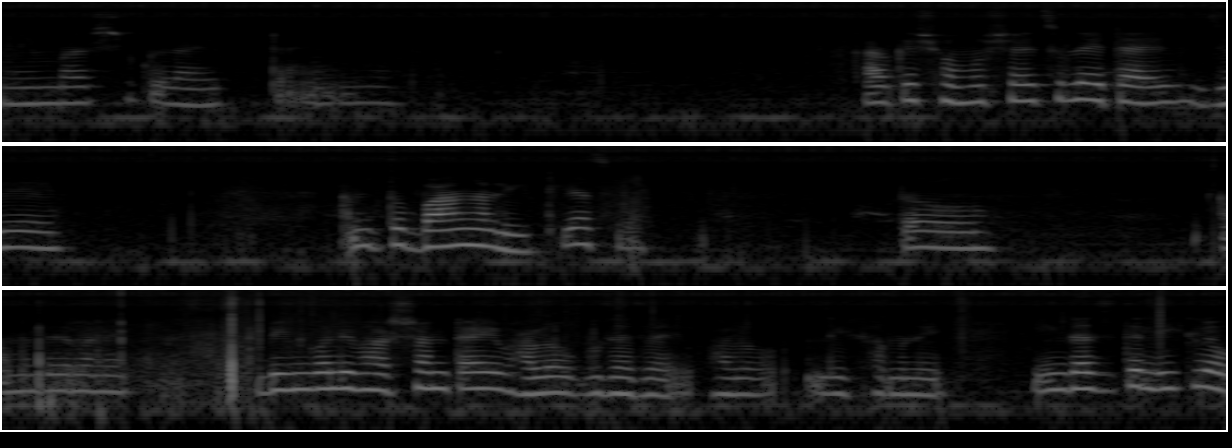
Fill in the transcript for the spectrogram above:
মেম্বারশিপ লাইফ টাইম কালকে সমস্যা হয়েছিল এটাই যে আমি তো বাঙালি, ঠিক আছে? তো আমাদের মানে বেঙ্গলি ভার্সানটাই ভালো বোঝা যায়, ভালো লেখা মানে ইংরাজিতে লিখলেও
